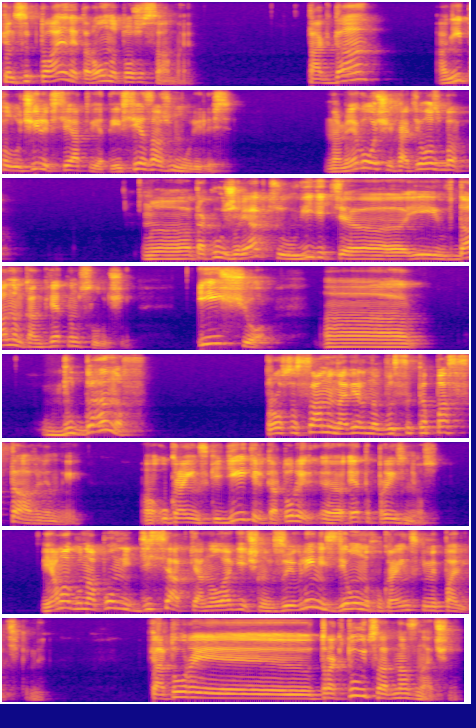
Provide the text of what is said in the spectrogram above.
Концептуально это ровно то же самое. Тогда они получили все ответы, и все зажмурились. Но мне бы очень хотелось бы э, такую же реакцию увидеть э, и в данном конкретном случае. И еще, э, Буданов просто самый, наверное, высокопоставленный украинский деятель, который это произнес. Я могу напомнить десятки аналогичных заявлений, сделанных украинскими политиками, которые трактуются однозначно.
